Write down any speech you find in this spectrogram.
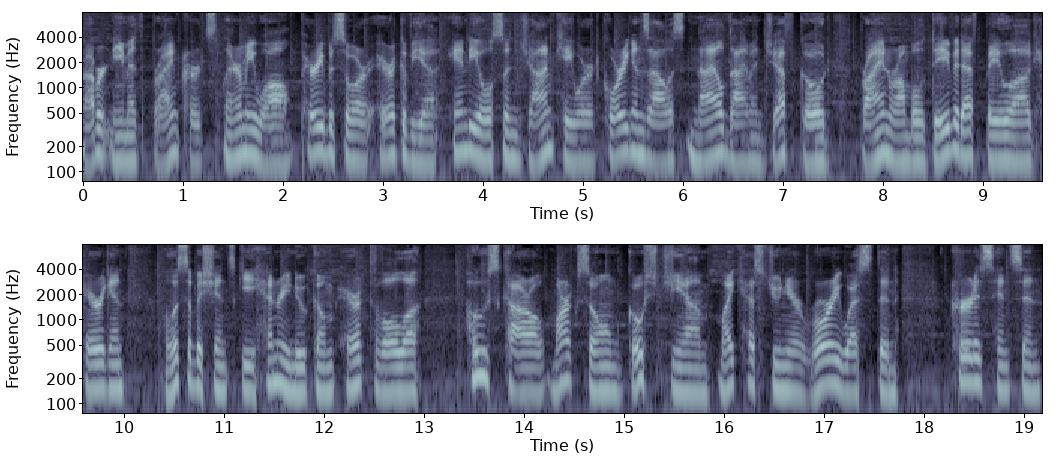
Robert Nemeth, Brian Kurtz, Laramie Wall, Perry Basor, Eric Avia, Andy Olson, John Kayward, Corey Gonzalez, Niall Diamond, Jeff Goad, Brian Rumble, David F. Baylog, Harrigan, Melissa Bashinsky, Henry Newcomb, Eric Tavola, Host Carl, Mark Sohm, Ghost GM, Mike Hess Jr., Rory Weston, Curtis Hinson,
